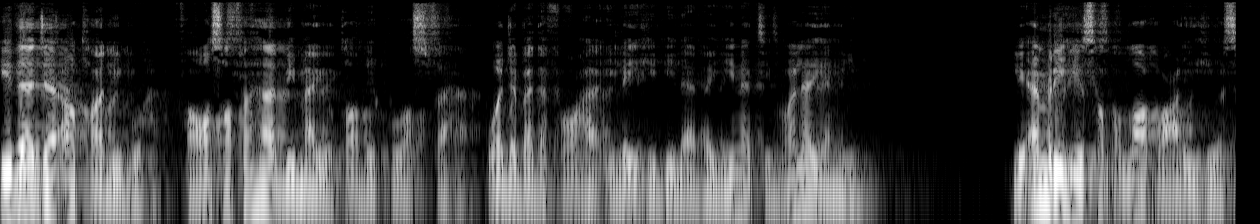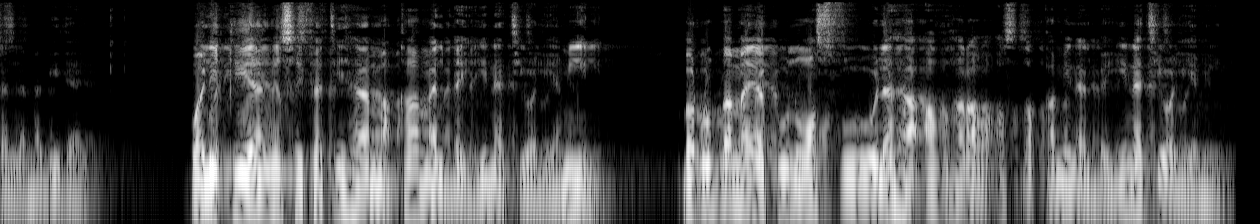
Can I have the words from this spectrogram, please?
إذا جاء طالبها فوصفها بما يطابق وصفها وجب دفعها إليه بلا بينة ولا يمين لأمره صلى الله عليه وسلم بذلك ولقيام صفتها مقام البينة واليمين بل ربما يكون وصفه لها أظهر وأصدق من البينة واليمين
